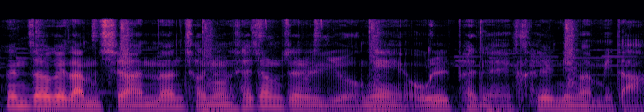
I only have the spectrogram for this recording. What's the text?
흔적이 남지 않는 전용 세정제를 이용해 오일팬을 클리닝합니다.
